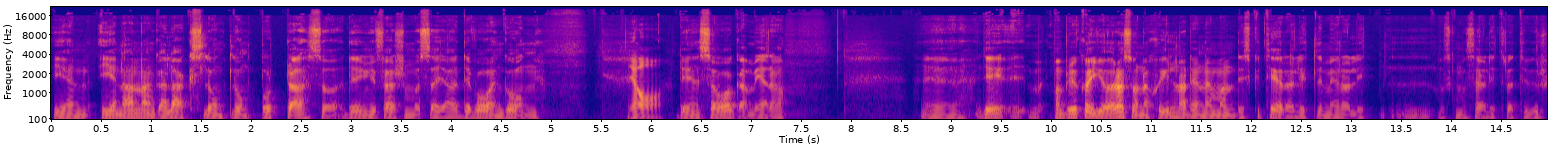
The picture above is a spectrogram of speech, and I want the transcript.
i en, i en annan galax långt, långt borta. Så det är ungefär som att säga det var en gång. Ja. Det är en saga mera. Eh, det, man brukar göra sådana skillnader när man diskuterar lite mera lit, vad ska man säga, litteratur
